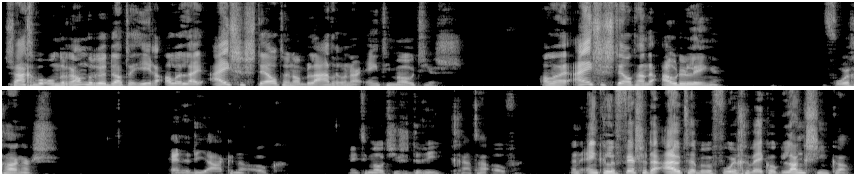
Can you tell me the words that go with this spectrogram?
zagen we onder andere dat de Heer allerlei eisen stelt en dan bladeren we naar 1 Timotheus. Allerlei eisen stelt aan de ouderlingen, de voorgangers en de diakenen ook. 1 Timotheus 3 gaat daarover. En enkele versen daaruit hebben we vorige week ook langs zien komen.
